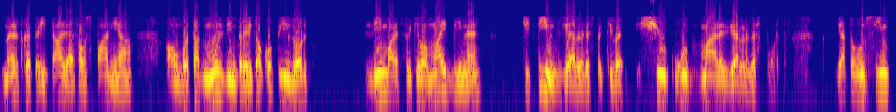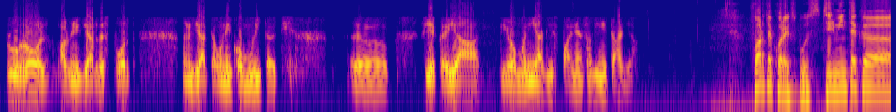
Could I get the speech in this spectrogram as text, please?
mers către Italia sau Spania au învățat mulți dintre ei sau copiilor limba respectivă mai bine, citind ziarele respective și u- mai ales ziarele de sport. Iată un simplu rol al unui ziar de sport în viața unei comunități. Uh, fie că ea din România, din Spania sau din Italia. Foarte corect spus. Țin minte că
